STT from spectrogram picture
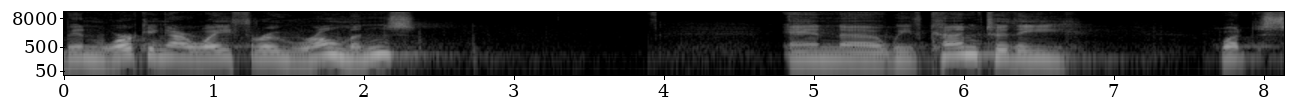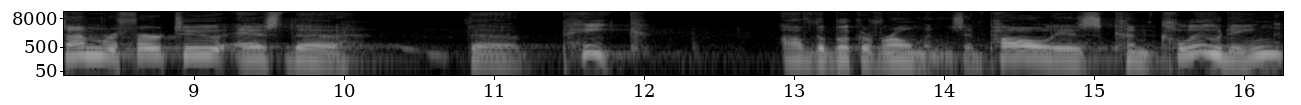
been working our way through Romans, and uh, we've come to the what some refer to as the the peak of the book of Romans, and Paul is concluding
